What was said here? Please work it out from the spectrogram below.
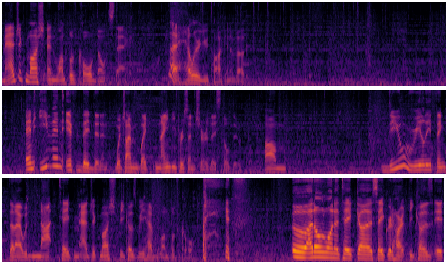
Magic Mush and Lump of Coal don't stack. What the hell are you talking about? And even if they didn't, which I'm like 90% sure they still do, um, do you really think that I would not take Magic Mush because we have Lump of Coal? oh, I don't want to take uh, Sacred Heart because it,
